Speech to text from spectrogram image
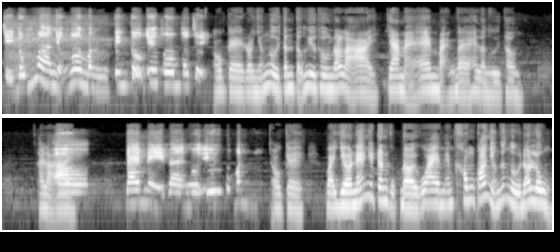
chỉ đúng ờ, những người mình tin tưởng yêu thương thôi chị. Ok rồi những người tin tưởng yêu thương đó là ai? Cha mẹ em bạn bè hay là người thân? Hay là ai? Ờ, ba mẹ và người yêu của mình. Ok vậy giờ nếu như trên cuộc đời của em em không có những cái người đó luôn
